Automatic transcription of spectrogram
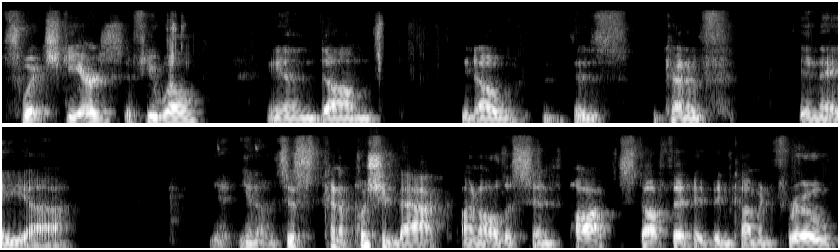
switched gears, if you will, and um, you know, there's kind of in a uh, you know, it's just kind of pushing back on all the synth pop stuff that had been coming through,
